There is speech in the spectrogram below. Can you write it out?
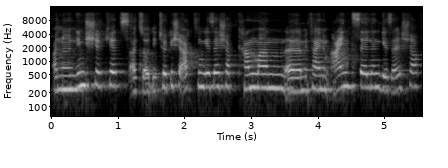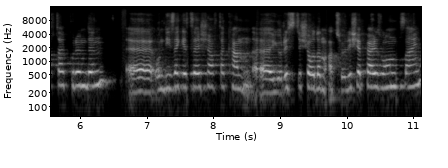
Anonym Şirket, also die türkische Aktiengesellschaft, kann man äh, mit einem einzelnen Gesellschafter gründen. Äh, und dieser Gesellschafter kann äh, juristische oder natürliche Person sein.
